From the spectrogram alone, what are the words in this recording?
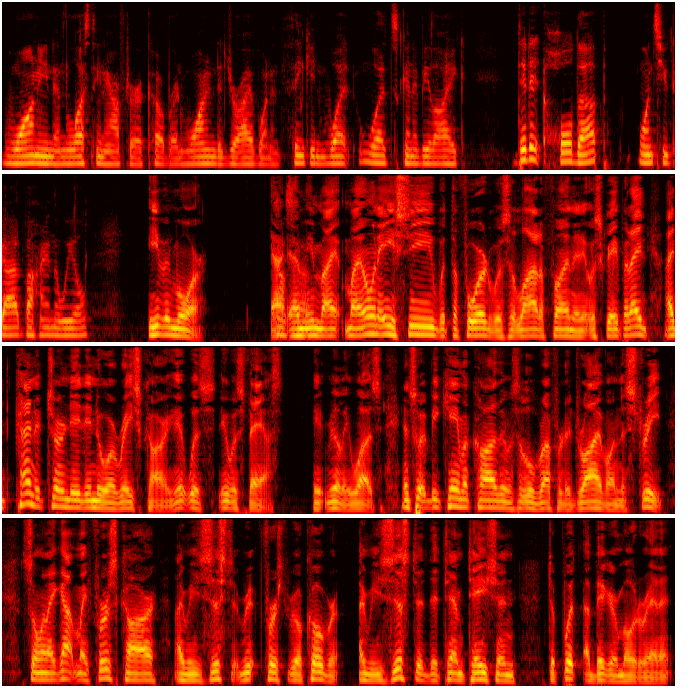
wanting and lusting after a Cobra and wanting to drive one and thinking what what's going to be like. Did it hold up once you got behind the wheel? Even more. I, so? I, mean, my, my own AC with the Ford was a lot of fun and it was great, but I I kind of turned it into a race car. It was it was fast. It really was. And so it became a car that was a little rougher to drive on the street. So when I got my first car, I resisted, first real Cobra, I resisted the temptation to put a bigger motor in it.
